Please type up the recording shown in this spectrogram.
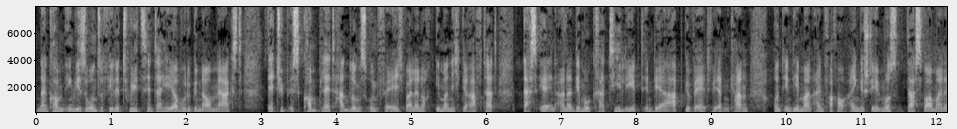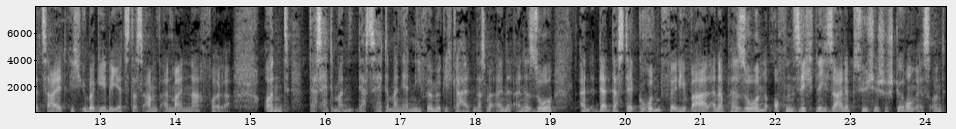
Und dann kommen irgendwie so und so viele Tweets hinterher, wo du genau merkst, der Typ ist komplett handlungsunfähig, weil er noch immer nicht gerafft hat, dass er in einer Demokratie lebt, in der er abgewählt werden kann und in dem man einfach auch eingestehen muss, das war meine Zeit, ich übergebe jetzt das Amt an meinen Nachfolger. Und das hätte man, das hätte man ja nie für möglich gehalten, dass man eine, eine so, ein, dass der Grund für die Wahl einer Person offensichtlich seine psychische Störung ist. Und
